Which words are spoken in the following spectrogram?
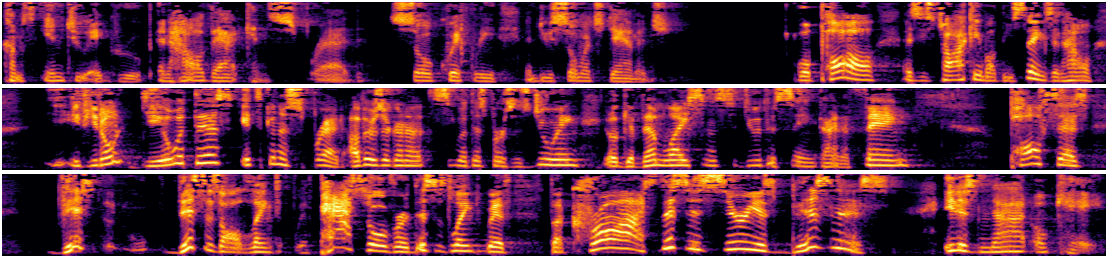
comes into a group and how that can spread so quickly and do so much damage. Well, Paul, as he's talking about these things and how if you don't deal with this, it's going to spread. Others are going to see what this person's doing. It'll give them license to do the same kind of thing. Paul says this, this is all linked with Passover. This is linked with the cross. This is serious business. It is not okay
